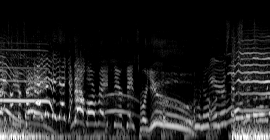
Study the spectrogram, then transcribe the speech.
reindeer yeah, games! yeah, yeah, yeah. No more reindeer games for you! Oh no, oh Here's no.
